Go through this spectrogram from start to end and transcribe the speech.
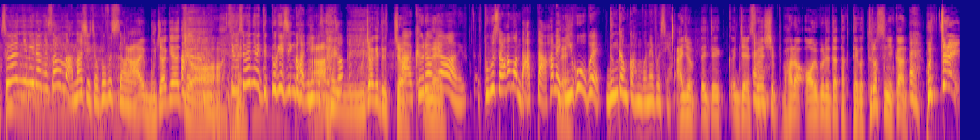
소연님이랑은 싸움 안 하시죠 부부싸움? 아, 무자게 하죠. 지금 소연님이 듣고 계신 거 아, 아니겠죠? 무자게 듣죠. 아 네. 그러면 부부싸움 한번 났다 하면 네. 이 호흡을 눈 감고 한번 해보세요. 아니죠. 이제, 이제 소연 씨 바로 얼굴에다 딱 대고 들었으니까 네. 우짜이!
